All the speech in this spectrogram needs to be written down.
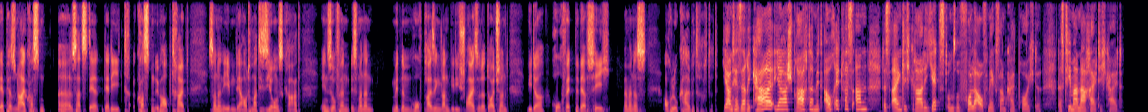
der Personalkostensatz, der, der die Kosten überhaupt treibt, sondern eben der Automatisierungsgrad. Insofern ist man dann mit einem hochpreisigen Land wie die Schweiz oder Deutschland wieder hochwettbewerbsfähig wenn man das auch lokal betrachtet. Ja, und Herr Sarikar ja sprach damit auch etwas an, das eigentlich gerade jetzt unsere volle Aufmerksamkeit bräuchte. Das Thema Nachhaltigkeit.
